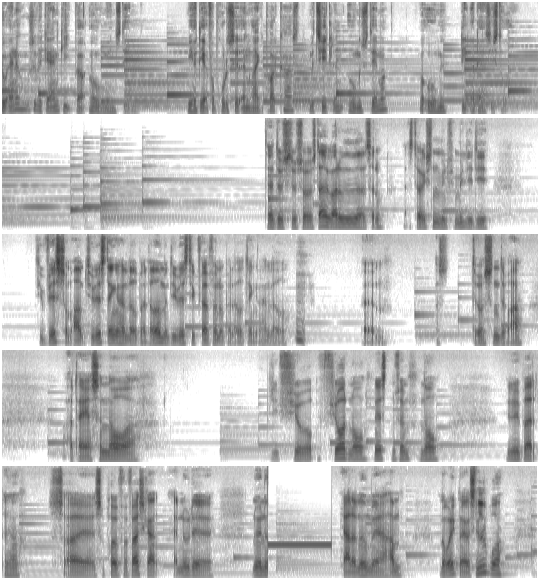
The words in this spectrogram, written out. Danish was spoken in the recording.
Joanna-huset vil gerne give børn og unge en stemme. Vi har derfor produceret en række podcast med titlen Unge Stemmer, hvor unge deler deres historie. Det, du, du så stadig godt ud til. Altså, det var ikke sådan, min familie, de, de vidste så meget. De vidste, at han lavede ballade, men de vidste ikke, hvad for noget ballade, dengang han lavede. Mm. Øhm, s- det var sådan, det var. Og da jeg så når blive fjor- 14 år, næsten 15 år, i løbet af alt det her, så, øh, så prøver jeg for første gang, at nu det, nu er jeg nede, jeg er dernede med ham, med Rygmærkers lillebror.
